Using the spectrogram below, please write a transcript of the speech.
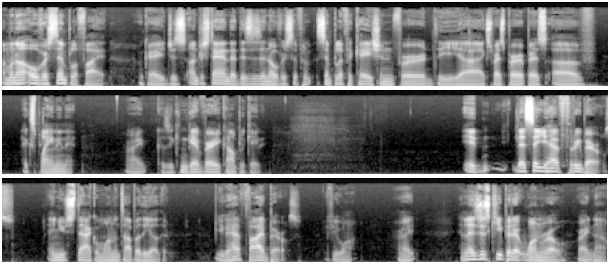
I'm going to oversimplify it. Okay. Just understand that this is an oversimplification for the uh, express purpose of explaining it. Right. Because it can get very complicated. It, let's say you have three barrels and you stack them one on top of the other you can have five barrels if you want, right? And let's just keep it at one row right now.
